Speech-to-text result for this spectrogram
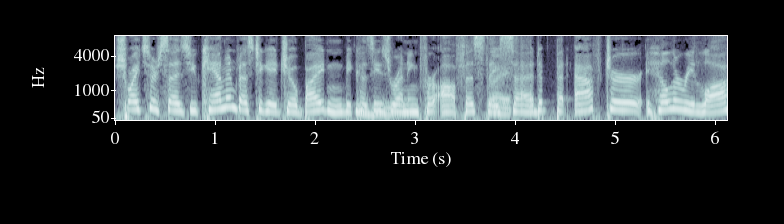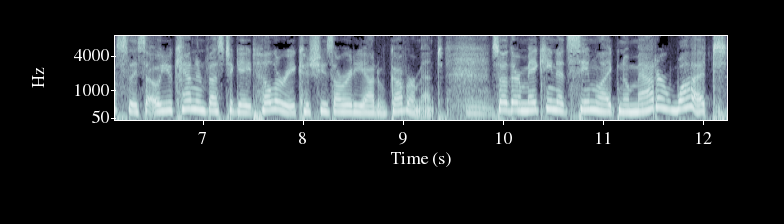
Schweizer says you can investigate Joe Biden because he's mm-hmm. running for office, they Right. said, but after Hillary lost, they said, "Oh, you can't investigate Hillary because she's already out of government." Mm. So they're making it seem like no matter what,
